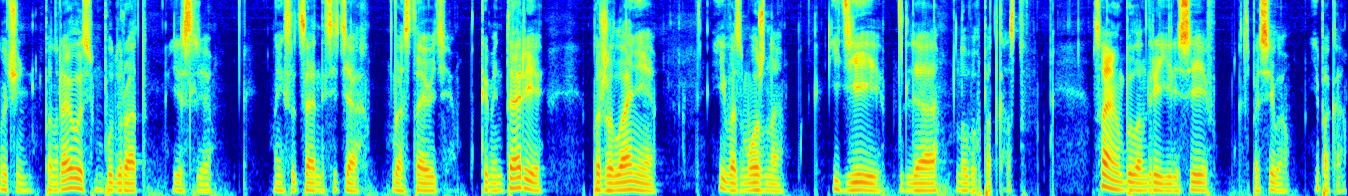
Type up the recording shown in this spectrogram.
очень понравилось. Буду рад, если в моих социальных сетях вы оставите комментарии, пожелания и, возможно, идеи для новых подкастов. С вами был Андрей Елисеев. Спасибо и пока.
